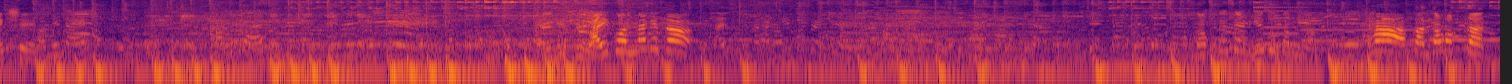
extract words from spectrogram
एकशे आई कोण ना घेत? डॉक्टर सेट घे सुद्धा तुला. हा कोणता डॉक्टर?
